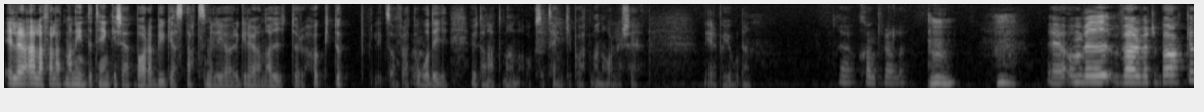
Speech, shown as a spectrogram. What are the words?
eller i alla fall att man inte tänker sig att bara bygga stadsmiljöer, gröna ytor högt upp. Liksom för att mm. det, utan att man också tänker på att man håller sig nere på jorden. Ja, skönt för alla. Mm. Mm. Om vi varvar tillbaka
